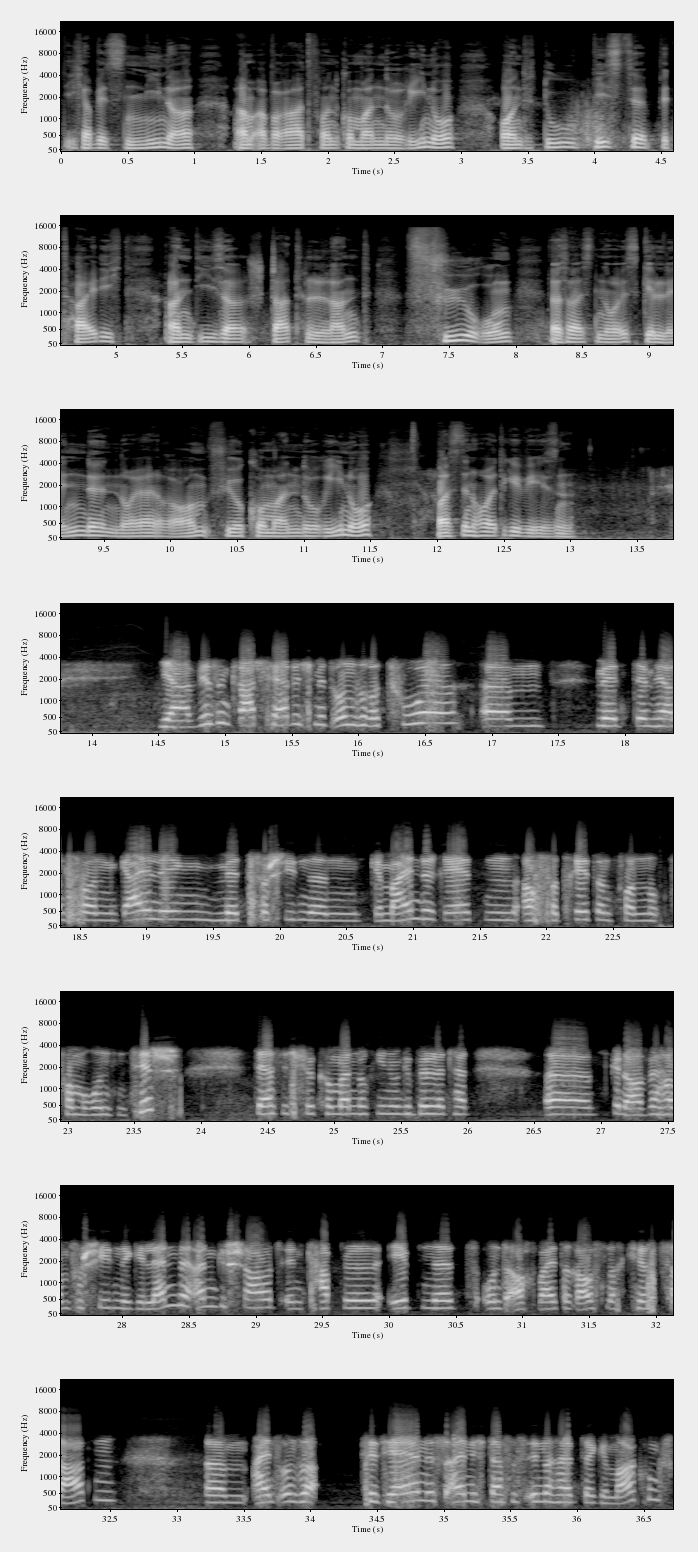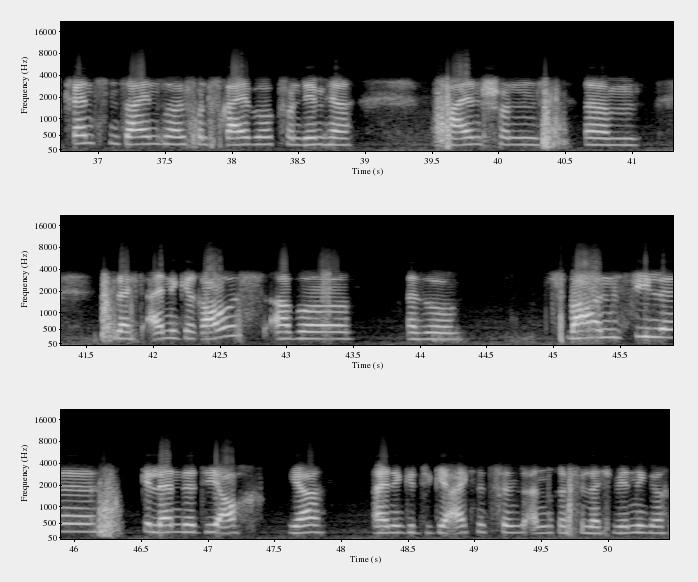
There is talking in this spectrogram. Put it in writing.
Ich habe jetzt Nina am Apparat von Kommando Rino und du bist beteiligt an dieser Stadt-Land-Führung. Das heißt neues Gelände, neuer Raum für Kommando Rino. Was ist denn heute gewesen? Ja, wir sind gerade fertig mit unserer Tour ähm, mit dem Herrn von Geiling, mit verschiedenen Gemeinderäten, auch Vertretern von, vom Runden Tisch, der sich für Kommando Rino gebildet hat. Äh, genau, wir haben verschiedene Gelände angeschaut in Kappel, Ebnet und auch weiter raus nach Kirchzarten. Ähm, eins unserer Kriterien ist eigentlich, dass es innerhalb der Gemarkungsgrenzen sein soll von Freiburg. Von dem her fallen schon ähm, vielleicht einige raus, aber also es waren viele Gelände, die auch, ja, einige, die geeignet sind, andere vielleicht weniger.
